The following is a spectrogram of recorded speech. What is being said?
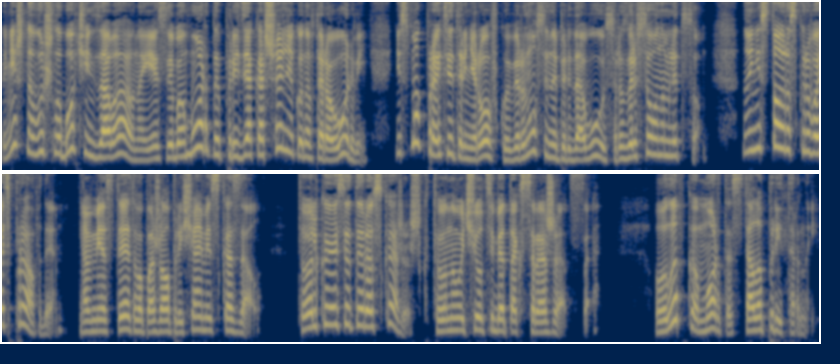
Конечно, вышло бы очень забавно, если бы Морда, придя к отшельнику на второй уровень, не смог пройти тренировку и вернулся на передовую с разрисованным лицом, но не стал раскрывать правды, а вместо этого пожал плечами и сказал, «Только если ты расскажешь, кто научил тебя так сражаться». Улыбка Морта стала приторной.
